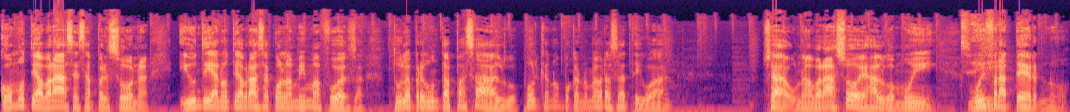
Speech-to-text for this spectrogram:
cómo te abraza esa persona y un día no te abraza con la misma fuerza, tú le preguntas, ¿pasa algo? ¿Por qué no? Porque no me abrazaste igual. O sea, un abrazo es algo muy, muy fraterno,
